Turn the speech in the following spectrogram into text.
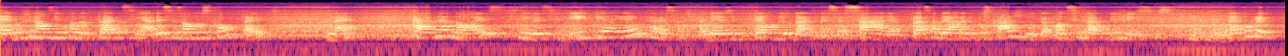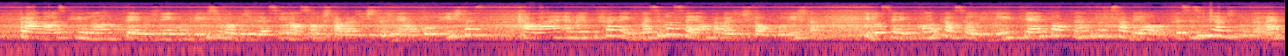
é no finalzinho quando traz assim, a decisão nos compete, né? Cabe a nós sim decidir, e aí é interessante também a gente ter a humildade necessária para saber a hora de buscar ajuda quando se trata de vícios. Uhum. Né? Porque para nós que não temos nenhum vício, vamos dizer assim, não somos tabagistas nem alcoolistas, falar é meio diferente. Mas se você é um tabagista alcoolista e você encontra o seu limite, é importante você saber, ó, preciso de ajuda, né?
